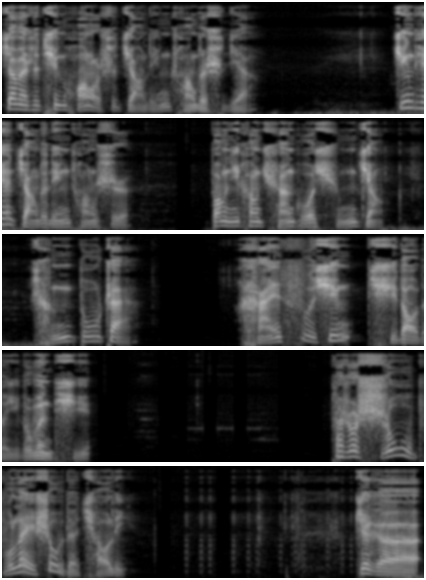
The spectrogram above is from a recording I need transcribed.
下面是听黄老师讲临床的时间。今天讲的临床是邦尼康全国巡讲成都站韩四星提到的一个问题。他说：“食物不耐受的调理。”这个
